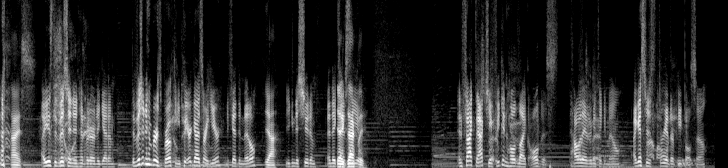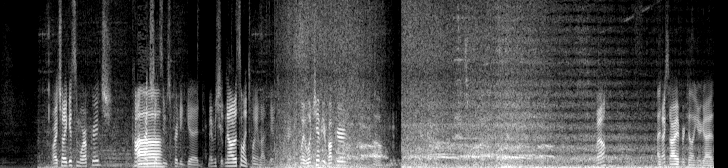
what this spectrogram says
Nice. I used the vision inhibitor to get him. The vision inhibitor is broken. You put your guys right here. If you had the middle, Yeah. you can just shoot him, and they Yeah, can't see you. In fact, actually, if we can hold like all this, how are they ever gonna take a mill? I guess there's three other people, so. All right, should I get some more upgrades? Combat Uh, shield seems pretty good. Maybe should. No, it's only 20 left. They have 200. Wait, once you have your bunker... Uh oh. Well, I'm sorry for killing your guys.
